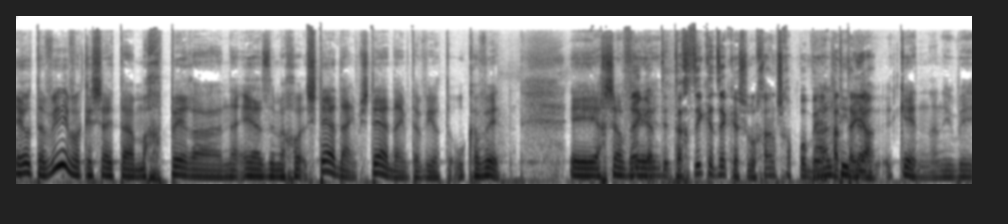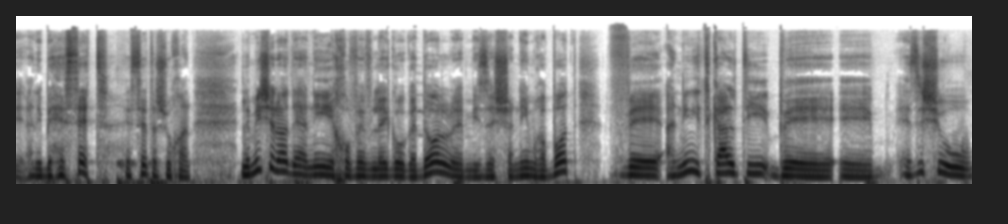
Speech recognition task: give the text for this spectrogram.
אהו, תביא לי בבקשה את המחפר הנאה הזה מאחורי, שתי ידיים, שתי ידיים תביא אותו, הוא כבד. אה, עכשיו... רגע, אה, תחזיק את זה כי השולחן שלך פה בהטייה. כן, אני, ב, אני בהסת, הסת השולחן. למי שלא יודע, אני חובב לגו גדול אה, מזה שנים רבות, ואני נתקלתי באיזשהו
